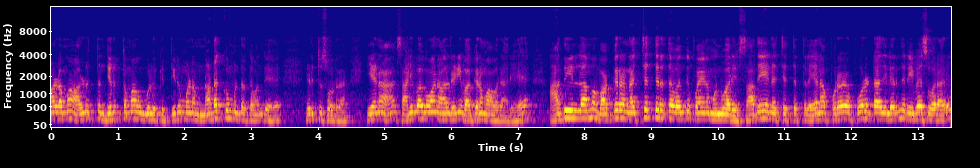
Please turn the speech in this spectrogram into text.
ஆழமாக அழுத்தம் திருத்தமாக உங்களுக்கு திருமணம் நடக்கும்ன்றதை வந்து எடுத்து சொல்கிறேன் ஏன்னா சனி பகவான் ஆல்ரெடி வக்கரம் ஆகிறாரு அது இல்லாமல் வக்கர நட்சத்திரத்தை வந்து பயணம் பண்ணுவார். சதய நட்சத்திரத்தில். ஏன்னா புற புரட்டாதியிலேருந்து ரிவர்ஸ் வராரு.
